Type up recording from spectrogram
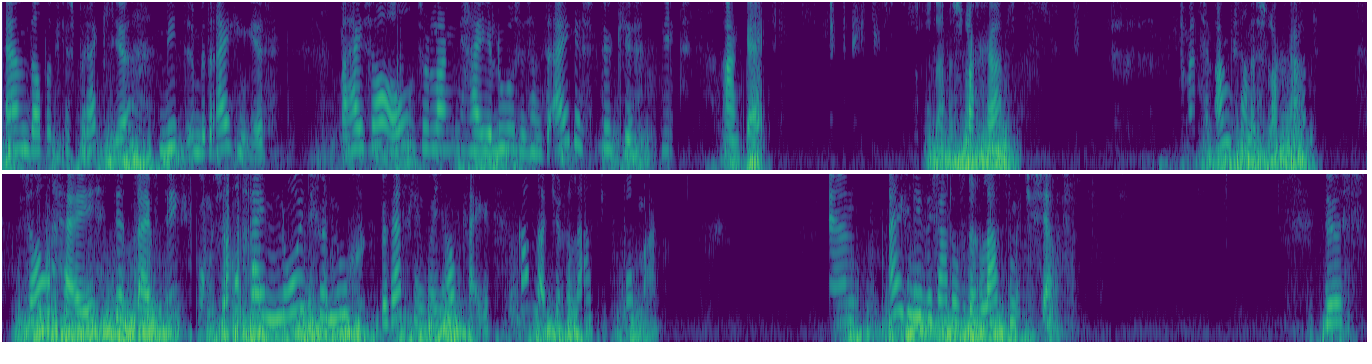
En dat het gesprekje niet een bedreiging is. Maar hij zal, zolang hij jaloers is en zijn eigen stukje niet aankijkt, bijvoorbeeld aan de slag gaat, met zijn angst aan de slag gaat, zal hij dit blijven tegenkomen. Zal hij nooit genoeg bevestiging van jou krijgen, kan dat je relatie kapot maken. En eigenliefde gaat over de relatie met jezelf. Dus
